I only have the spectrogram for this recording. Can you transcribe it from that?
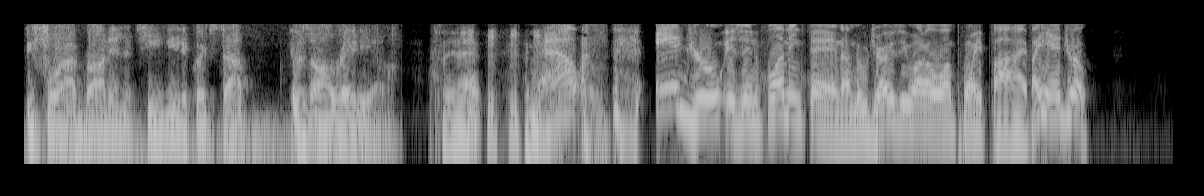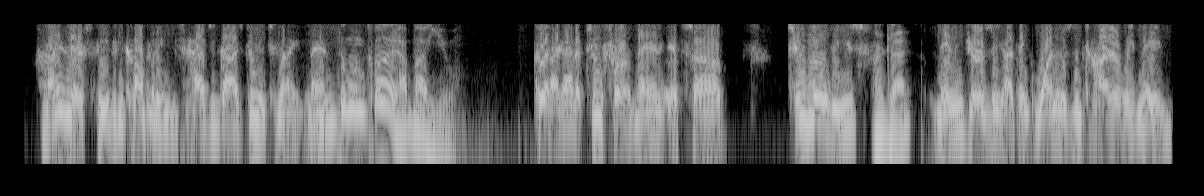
before I brought in a TV to Quick Stop, it was all radio. See that? now, Andrew is in Flemington on New Jersey 101.5. Hey, Andrew. Hi there, Stephen Company. How's you guys doing tonight, man? Doing good. How about you? Good. I got a twofer, man. It's uh, two movies Okay. made in Jersey. I think one was entirely made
